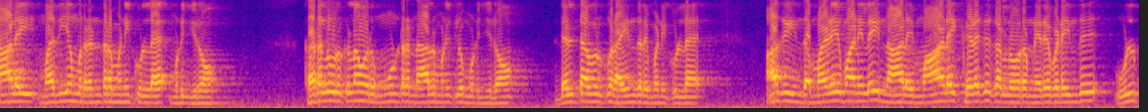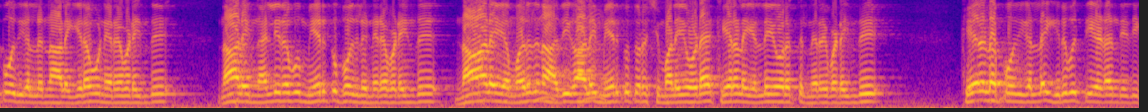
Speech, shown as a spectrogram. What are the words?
நாளை மதியம் ரெண்டரை மணிக்குள்ளே முடிஞ்சிடும். கடலூருக்கெல்லாம் ஒரு மூன்றரை நாலு மணிக்குள்ளே முடிஞ்சிடும். டெல்டாவிற்கு ஒரு ஐந்தரை மணிக்குள்ளே. ஆக இந்த மழை வானிலை நாளை மாலை கிழக்கு கடலோரம் நிறைவடைந்து உள்பகுதிகளில் நாளை இரவு நிறைவடைந்து நாளை நள்ளிரவு மேற்கு பகுதியில் நிறைவடைந்து நாளைய மருதின அதிகாலை மேற்கு தொடர்ச்சி மலையோட கேரள எல்லையோரத்தில் நிறைவடைந்து கேரள பகுதிகளில் இருபத்தி ஏழாம் தேதி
